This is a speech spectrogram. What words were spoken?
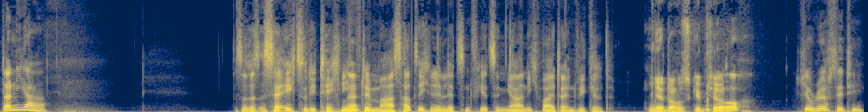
dann ja. Also das ist ja echt so, die Technik Ne? auf dem Mars hat sich in den letzten 14 Jahren nicht weiterentwickelt. Ja, doch, es gibt ja, Doch. Curiosity.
